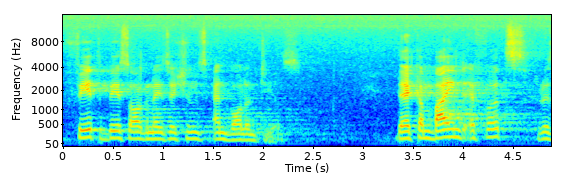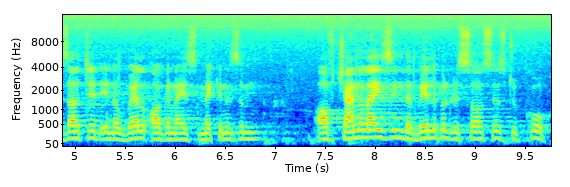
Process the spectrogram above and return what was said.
faith-based organizations, and volunteers. Their combined efforts resulted in a well-organized mechanism of channelizing the available resources to cope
